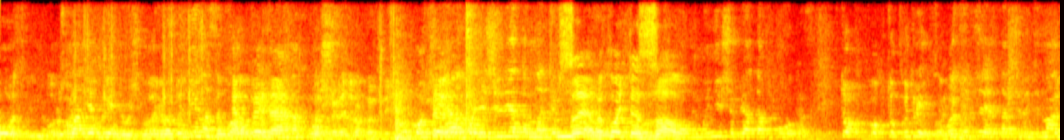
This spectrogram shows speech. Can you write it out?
Ось він. Руслан Євгенійович, вони його тоді називали. Це ви, да? знаходиться. Що він робив? Я з бронежилетом мною. Все, виходьте з залу. Мені, щоб я дав покази. Хто, о, хто, котрий? Ось оце старший лейтенант.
